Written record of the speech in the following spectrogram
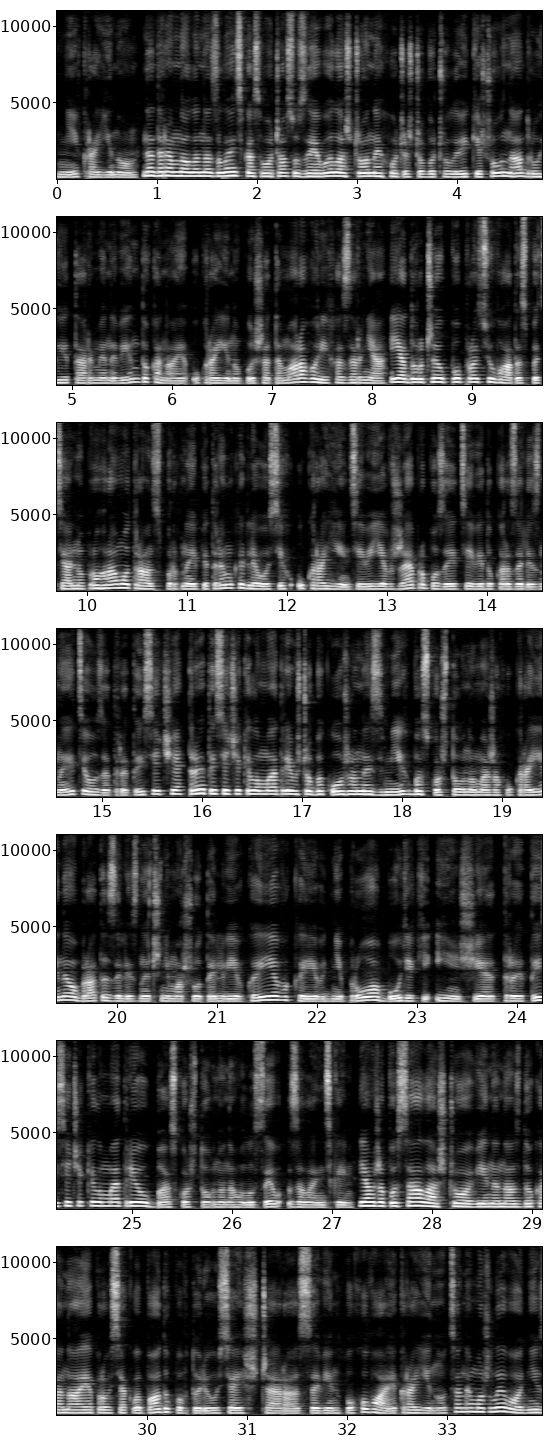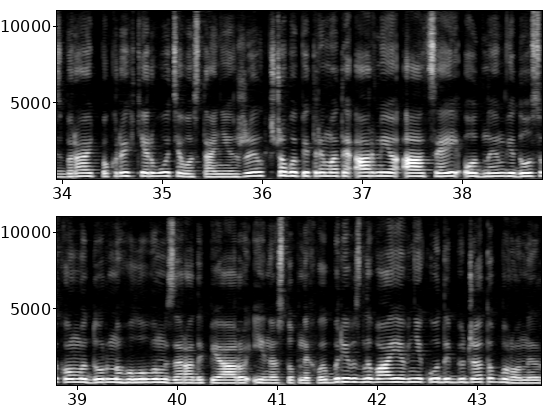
ні країну. Недаремно Олена Зеленська свого часу заявила, що не хоче, щоб чоловік ішов на другий термін. Він доконає Україну. Пише Тамара Горіха Зерня. Я доручив попрацювати спеціальну програму транспортної підтримки для усіх українців. Є вже пропозиції від Укрзалізниці за три тисячі три тисячі кілометрів, щоб кожен зміг безкоштовно в межах України обрати залізничні маршрути Львів, Київ, Київ, Дніпро, будь-які інші три тисячі кілометрів безкоштовно наголосив Зеленський. Я вже писала, що він нас доконає про всяк випадок. Повторюся ще раз. Він поховає країну. Це неможливо. Одні збирають по крихті, рвуться в останніх жил, щоб підтримати армію. А цей одним відосиком дурноголовим заради піару і наступних виборів зливає в нікуди бюджет оборони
